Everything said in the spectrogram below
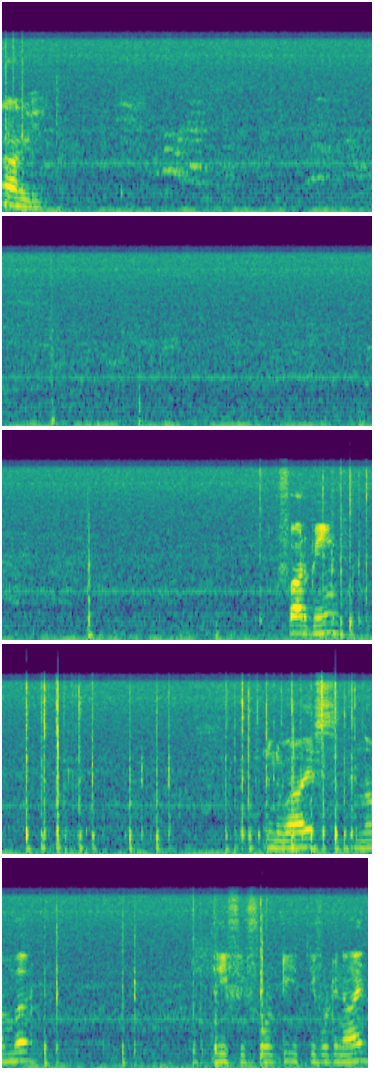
Only. For being invoice number 340 349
